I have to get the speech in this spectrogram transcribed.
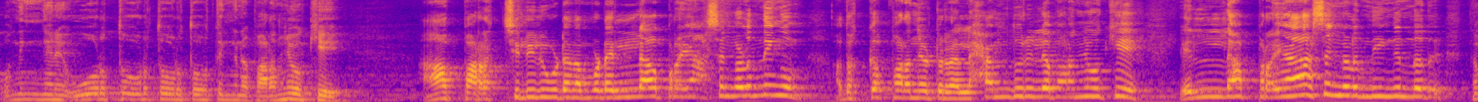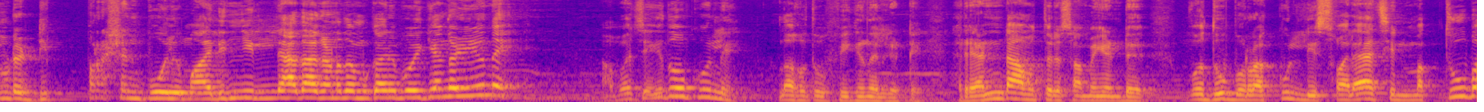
ഒന്നിങ്ങനെ ഓർത്ത് ഓർത്ത് ഓർത്ത് ഓർത്ത് ഇങ്ങനെ പറഞ്ഞു നോക്കിയേ. ആ പറച്ചിലിലൂടെ നമ്മുടെ എല്ലാ പ്രയാസങ്ങളും നീങ്ങും. അതൊക്കെ പറഞ്ഞിട്ട് ഒരു അലഹമുല്ല പറഞ്ഞു നോക്കിയേ. എല്ലാ പ്രയാസങ്ങളും നീങ്ങുന്നത് നമ്മുടെ ഡിപ്രഷൻ പോലും അലിഞ്ഞില്ലാതാകണത് നമുക്ക് അനുഭവിക്കാൻ കഴിയുന്നേ. അപ്പോൾ ചെയ്തു നോക്കൂല്ലേ അള്ളാഹു തോഫിക്ക് നൽകട്ടെ. രണ്ടാമത്തെ ഒരു സമയമുണ്ട്. വധുബുറ കുല്ലി സ്വലാച്ചിൻ മക്തൂബ.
